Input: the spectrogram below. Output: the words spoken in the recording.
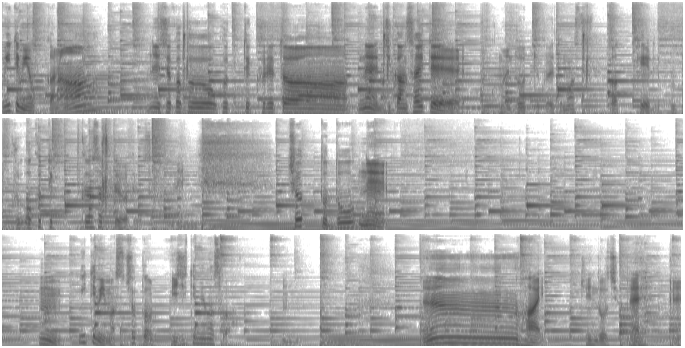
見てみようかなね、せっかく送ってくれた、ね、時間割いてコメント打ってくれてますわけ、送ってくださってるわけですからね。ちょっとどう、ね、うん、見てみます。ちょっといじってみますわ。うん。うーん、はい。人道中ね。え、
